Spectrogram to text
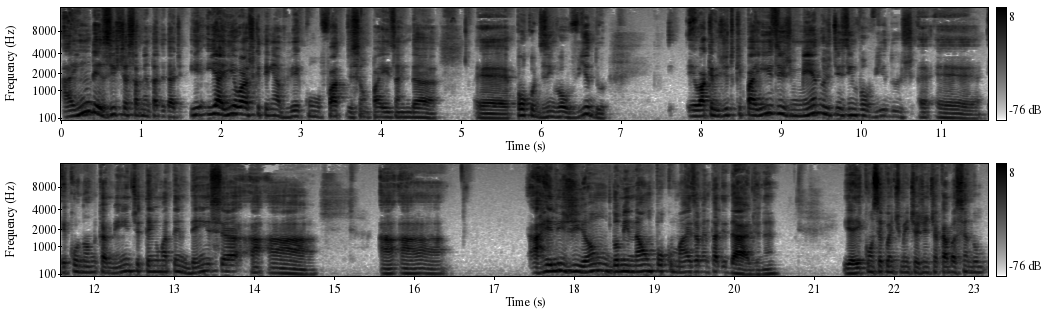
ainda existe essa mentalidade. E, e aí eu acho que tem a ver com o fato de ser um país ainda é, pouco desenvolvido. Eu acredito que países menos desenvolvidos é, é, economicamente têm uma tendência a, a, a, a, religião dominar um pouco mais a mentalidade, né? E aí, consequentemente, a gente acaba sendo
